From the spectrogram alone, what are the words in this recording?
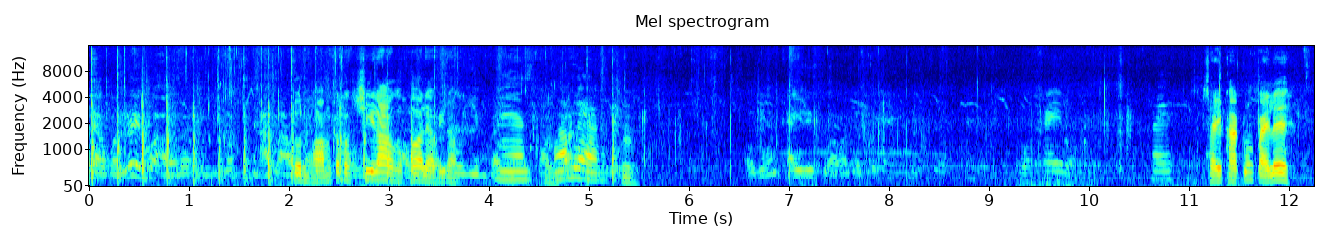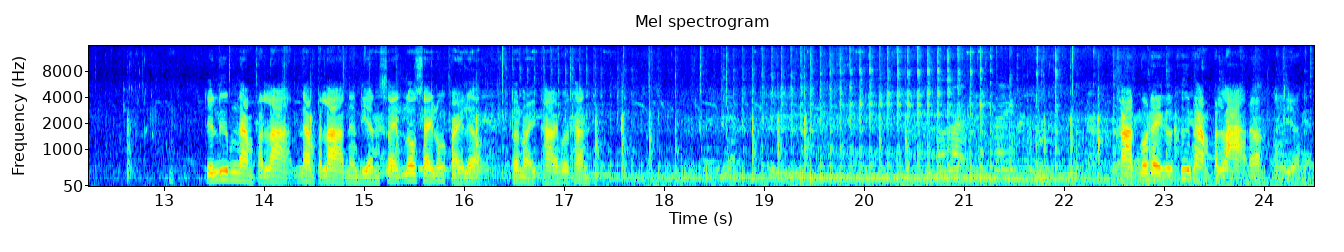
แล้วก็เลยบ่เอาแล้วถามเอาต้นหอมกับผักชีลาวก็พอแล้วพี่น้องแม่นพร้อมแล้วเอาเงินไข่ดีกว่าว่าจะหัวไข่บ่ไข่ใส่ผักลงไปเลยจะลืมน้ำปลาร้าน้ำปลาร้านั่นเดียนใส่เราใส่ลงไปแล้วตะหน่อยทายบ่ทันเอาละไข่ อืม ขาดบ่ได้ก็คือน้ำปลาร้าเนาะนั่นเดียนแม่น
